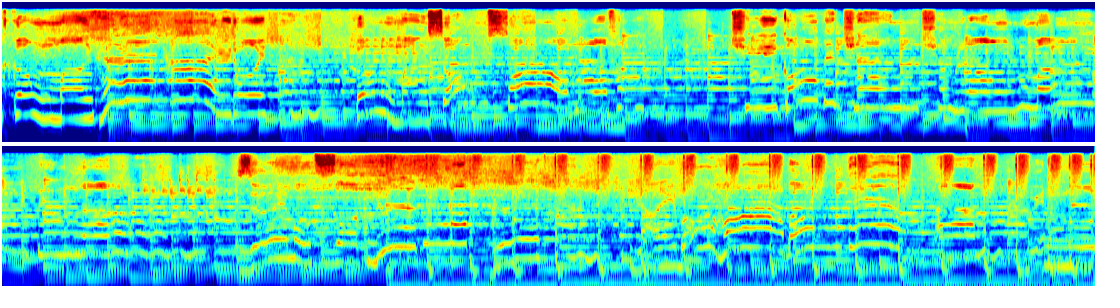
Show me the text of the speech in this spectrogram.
không màng thế thái đổi thay, không màng sóng gió mùa phân chỉ có bên chàng trong lòng mãi bình an. Rơi một giọt nước mắt thừa than lại bóng hoa bóng tiếc tan nguyện một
